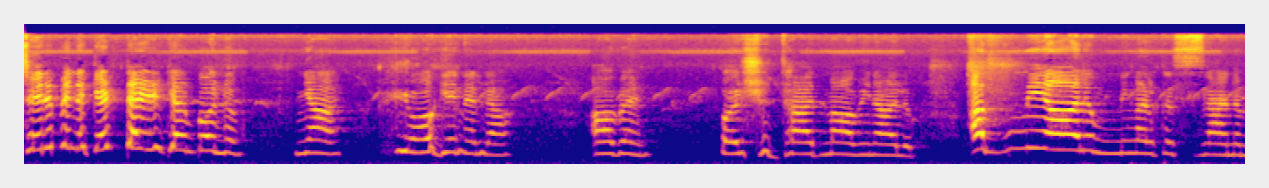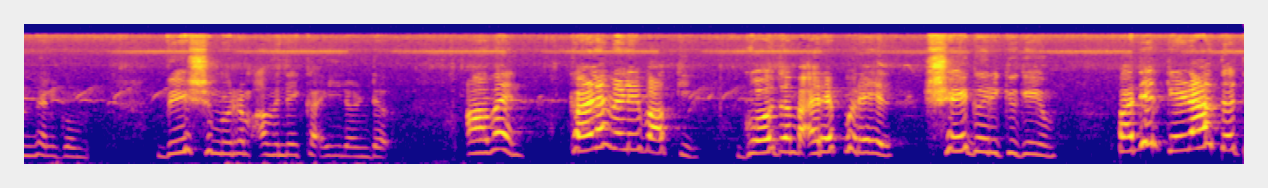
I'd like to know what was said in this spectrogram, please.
ചെരുപ്പിന്റെ കെട്ടഴിക്കാൻ പോലും ഞാൻ യോഗ്യനല്ല. അവൻ പരിശുദ്ധാത്മാവിനാലും അഗ്നിയാലും നിങ്ങൾക്ക് സ്നാനം നൽകും. വേഷമുറം അവന്റെ കയ്യിലുണ്ട്. അവൻ കളവെളിവാക്കി ഗോതമ്പ് അരപ്പുരയിൽ ശേഖരിക്കുകയും പതിർ കെടാത്ത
